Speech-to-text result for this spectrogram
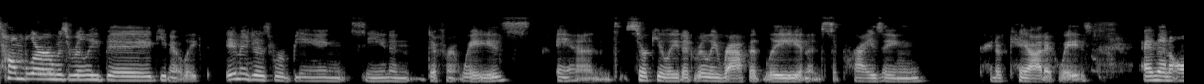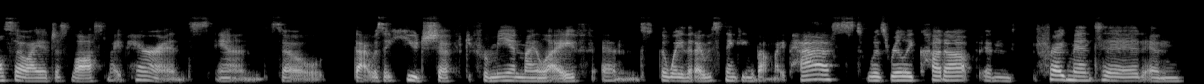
Tumblr was really big, you know, like images were being seen in different ways and circulated really rapidly and in surprising kind of chaotic ways. And then also I had just lost my parents and so that was a huge shift for me in my life and the way that I was thinking about my past was really cut up and fragmented and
